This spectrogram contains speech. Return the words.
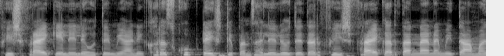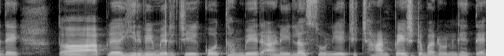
फिश फ्राय केलेले होते मी आणि खरंच खूप टेस्टी पण झालेले होते. तर फिश फ्राय करताना ना मी त्यामध्ये आपलं हिरवी मिरची कोथिंबीर आणि लसूण याची छान पेस्ट बनवून घेते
